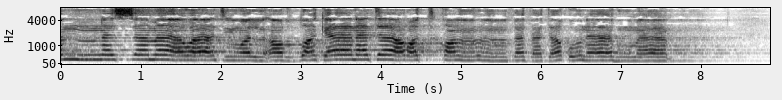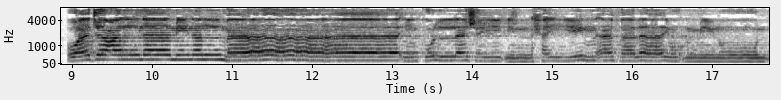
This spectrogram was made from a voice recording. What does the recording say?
ان السماوات والارض كانتا رتقا ففتقناهما وجعلنا من الماء كل شيء حي افلا يؤمنون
